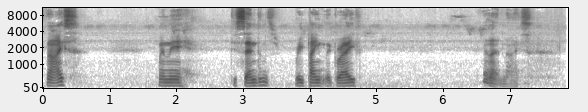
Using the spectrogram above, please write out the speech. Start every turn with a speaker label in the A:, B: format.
A: It's nice when the descendants repaint the grave. Isn't that nice?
